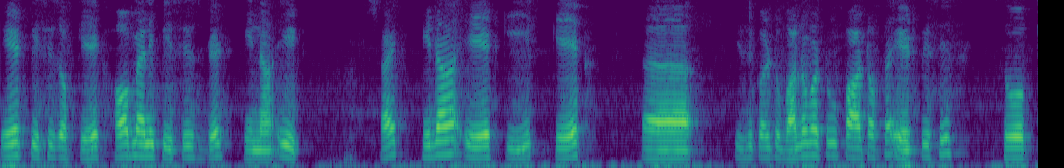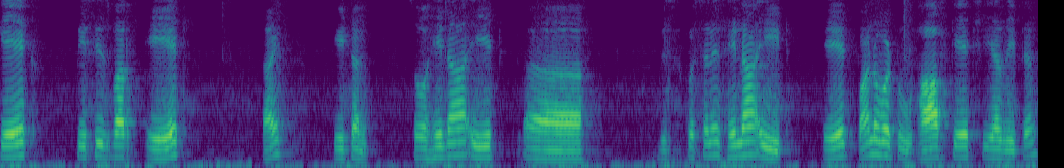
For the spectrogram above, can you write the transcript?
8 pieces of cake how many pieces did Hina eat? Right? Hina ate cake uh, is equal to 1 over 2 part of the 8 pieces. So cake pieces were 8 right eaten. So Hina eat uh, this question is Hina eat 8 1 over 2 half cake she has eaten.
